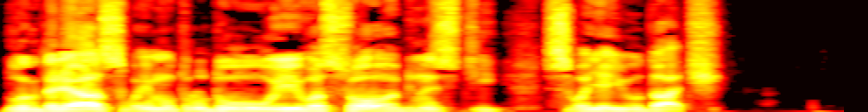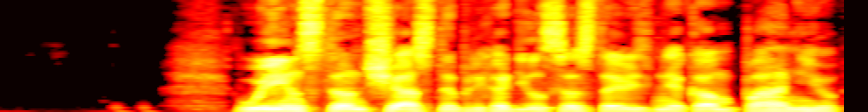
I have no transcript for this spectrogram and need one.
благодаря своему труду и в особенности своей удачи. Уинстон часто приходил составить мне компанию,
